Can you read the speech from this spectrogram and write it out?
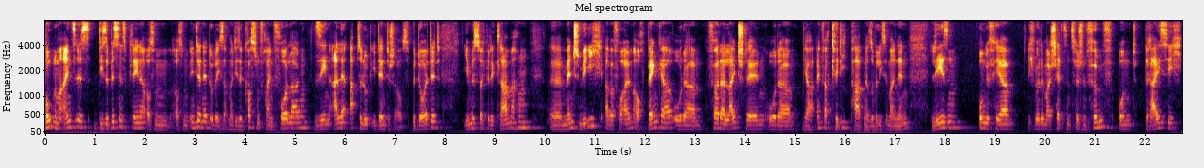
Punkt Nummer eins ist, diese Businesspläne aus dem, aus dem Internet oder ich sag mal diese kostenfreien Vorlagen sehen alle absolut identisch aus. Bedeutet, ihr müsst euch bitte klar machen, äh, Menschen wie ich, aber vor allem auch Banker oder Förderleitstellen oder ja, einfach Kreditpartner, so will ich sie mal nennen, lesen ungefähr, ich würde mal schätzen, zwischen 5 und 30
